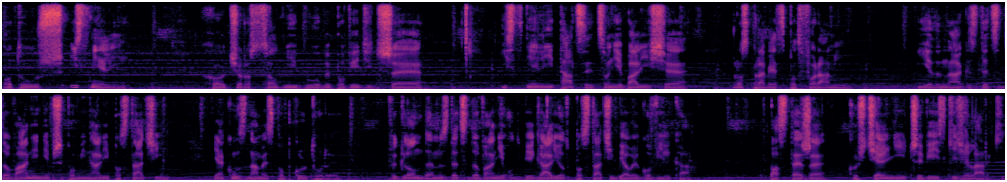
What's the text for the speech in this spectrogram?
Otóż istnieli. Choć rozsądniej byłoby powiedzieć, że istnieli tacy, co nie bali się rozprawiać z potworami. Jednak zdecydowanie nie przypominali postaci, jaką znamy z popkultury. Wyglądem zdecydowanie odbiegali od postaci Białego Wilka. Pasterze, kościelni czy wiejskie zielarki.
